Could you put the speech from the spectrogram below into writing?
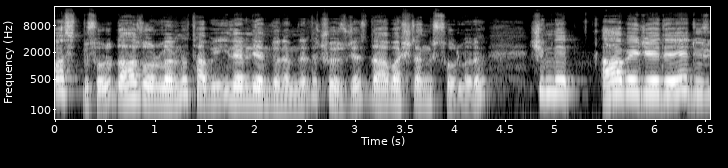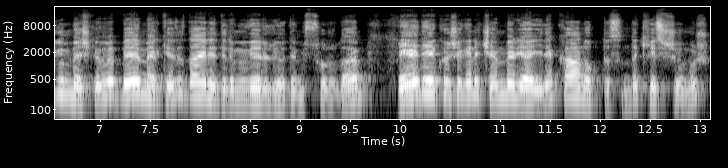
basit bir soru. Daha zorlarını tabii ilerleyen dönemlerde çözeceğiz. Daha başlangıç soruları. Şimdi ABCD'ye düzgün beşgen ve B merkezi daire dilimi veriliyor demiş soruda. BD köşegeni çember yayı ile K noktasında kesişiyormuş.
